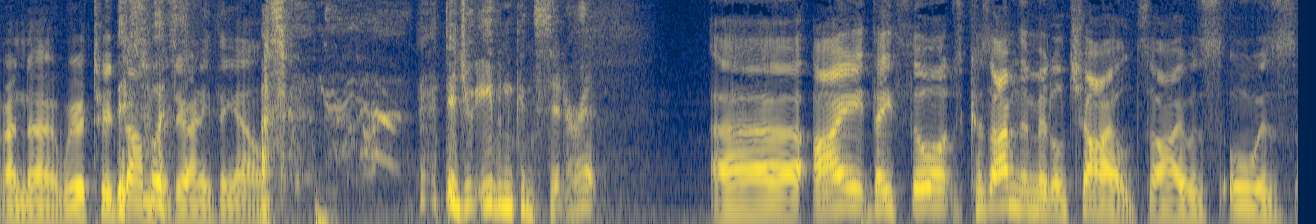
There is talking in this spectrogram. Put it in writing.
I know we were too This dumb was- to do anything else. Did you even consider it? Uh, I they thought because I'm the middle child, so I was always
